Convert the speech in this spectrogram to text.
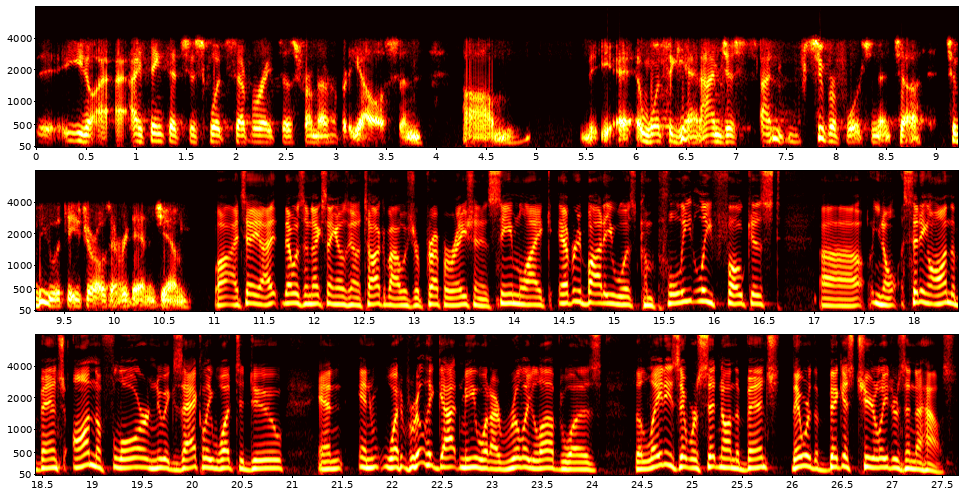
you know, I, I think that's just what separates us from everybody else. And um, once again, I'm just I'm super fortunate to to be with these girls every day in the gym. Well, I tell you, I, that was the next thing I was going to talk about was your preparation. It seemed like everybody was completely focused. Uh, you know, sitting on the bench, on the floor, knew exactly what to do. And and what really got me, what I really loved was the ladies that were sitting on the bench. They were the biggest cheerleaders in the house.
